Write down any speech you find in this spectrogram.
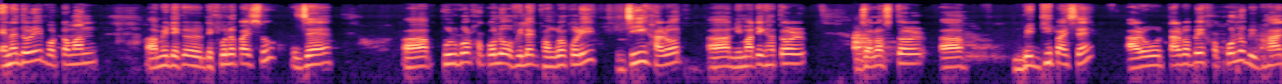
এনেদৰেই বৰ্তমান আমি দেখি- দেখিবলৈ পাইছোঁ যে পূৰ্বৰ সকলো অভিলেখ ভংগ কৰি যি হাৰত আহ, নিমাতী ঘাটৰ জলস্তৰ বৃদ্ধি পাইছে আৰু তাৰ বাবে সকলো বিভাগ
